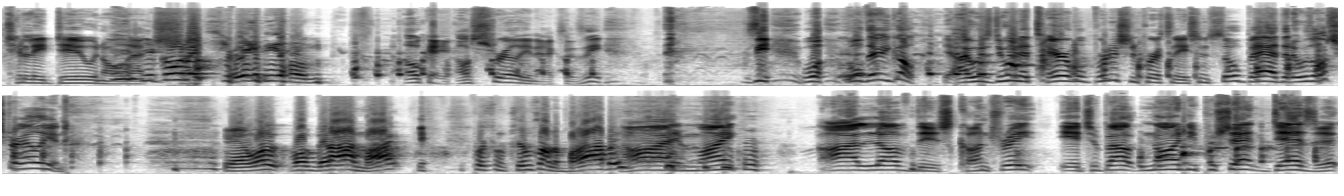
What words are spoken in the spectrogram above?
tilly do and all that. You're going shit. Australian. Okay, Australian accent. See, see, well, well, there you go. I was doing a terrible British impersonation, so bad that it was Australian. yeah, well, well, good on, mate. Put some trims on the barbie. Hi, mate. I love this country. It's about 90% desert,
